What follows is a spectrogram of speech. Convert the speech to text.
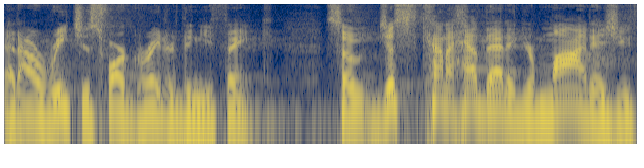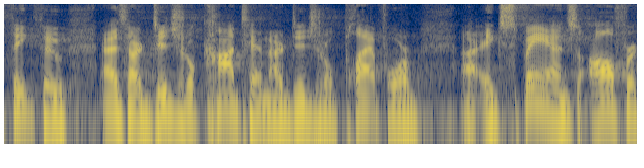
And our reach is far greater than you think. So just kind of have that in your mind as you think through as our digital content and our digital platform uh, expands, all for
